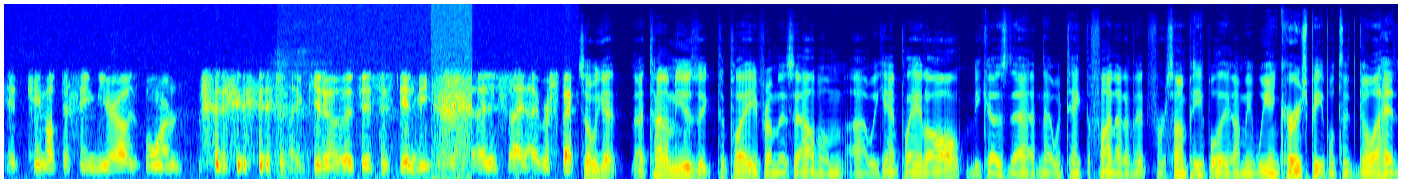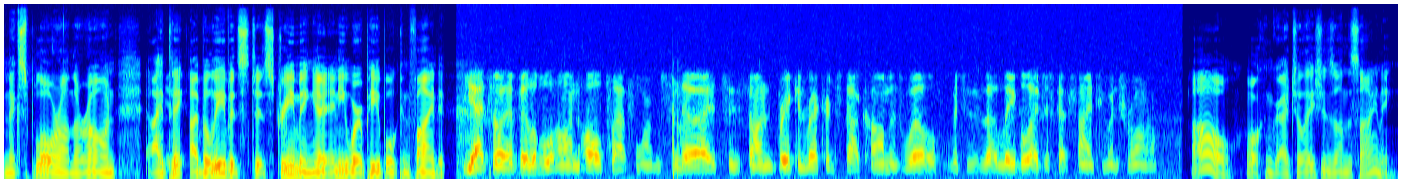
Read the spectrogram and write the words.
It came out the same year I was born. like you know, it's, it's just in me. I just I, I respect. So we got a ton of music to play from this album. Uh, we can't play it all because that that would take the fun out of it for some people. I mean, we encourage people to go ahead and explore on their own. I think I believe it's, it's streaming anywhere people can find it. Yeah, it's uh, available on all platforms, and uh, it's it's on BreakingRecords.com as well, which is a label I just got signed to in Toronto. Oh, well, congratulations on the signing.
